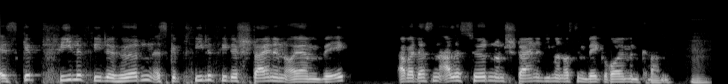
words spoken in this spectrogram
es gibt viele, viele Hürden, es gibt viele, viele Steine in eurem Weg aber das sind alles Hürden und Steine, die man aus dem Weg räumen kann. Hm.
